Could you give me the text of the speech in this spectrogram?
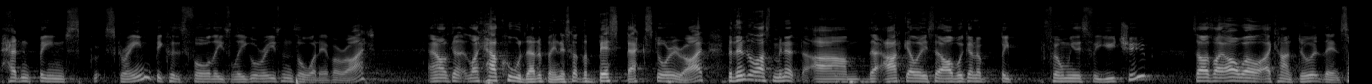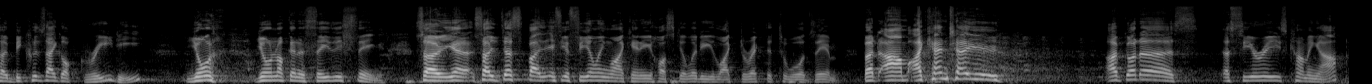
hadn't been sc- screened because for all these legal reasons or whatever, right? And I was going to, like, how cool would that have been? It's got the best backstory, right? But then at the last minute, um, the art gallery said, oh, we're going to be filming this for YouTube. So I was like, oh, well, I can't do it then. So because they got greedy, you're, you're not going to see this thing. So, yeah, so just but if you're feeling like any hostility, like direct it towards them. But um, I can tell you, I've got a, a series coming up.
